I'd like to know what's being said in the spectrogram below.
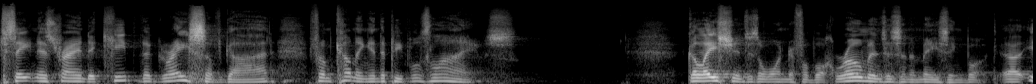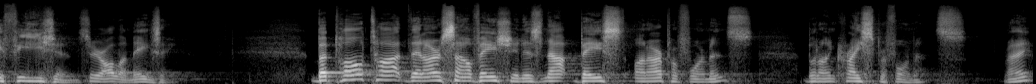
Satan is trying to keep the grace of God from coming into people's lives. Galatians is a wonderful book. Romans is an amazing book. Uh, Ephesians, they're all amazing. But Paul taught that our salvation is not based on our performance, but on Christ's performance, right?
